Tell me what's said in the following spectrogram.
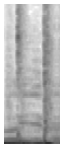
people,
